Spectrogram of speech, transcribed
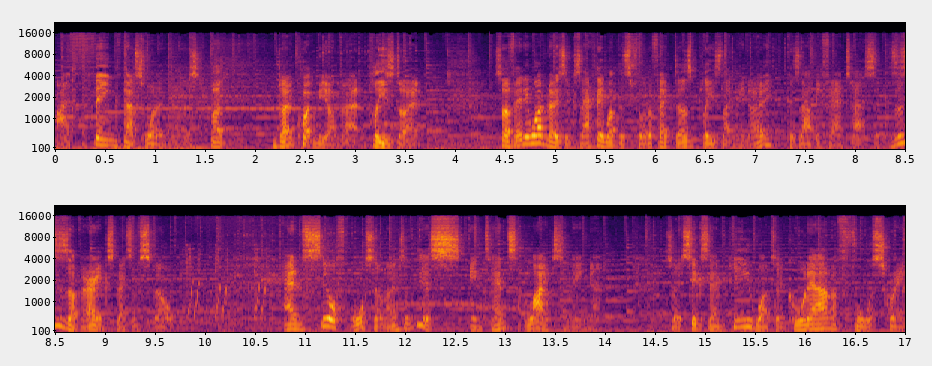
I think that's what it does, but don't quote me on that. Please don't. So if anyone knows exactly what this field effect does, please let me know, because that'd be fantastic, because this is a very expensive spell. And Sylph also learned this, Intense Lightning. So 6 MP, 1 turn cooldown, full screen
